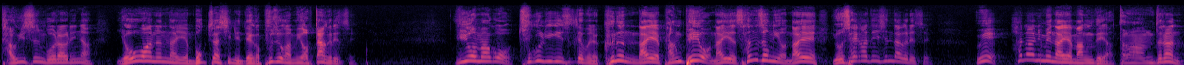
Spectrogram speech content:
다윗은 뭐라 그러냐? 여호와는 나의 목자신이 내가 부족함이 없다 그랬어요. 위험하고 죽을 위기 있을 때문에 그는 나의 방패요, 나의 산성이요, 나의 요새가 되신다 그랬어요. 왜? 하나님의 나의 망대야. 든든한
